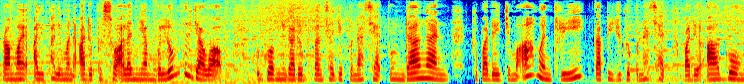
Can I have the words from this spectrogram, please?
Ramai ahli parlimen ada persoalan yang belum terjawab. Peguam negara bukan saja penasihat perundangan kepada jemaah menteri tetapi juga penasihat kepada Agong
